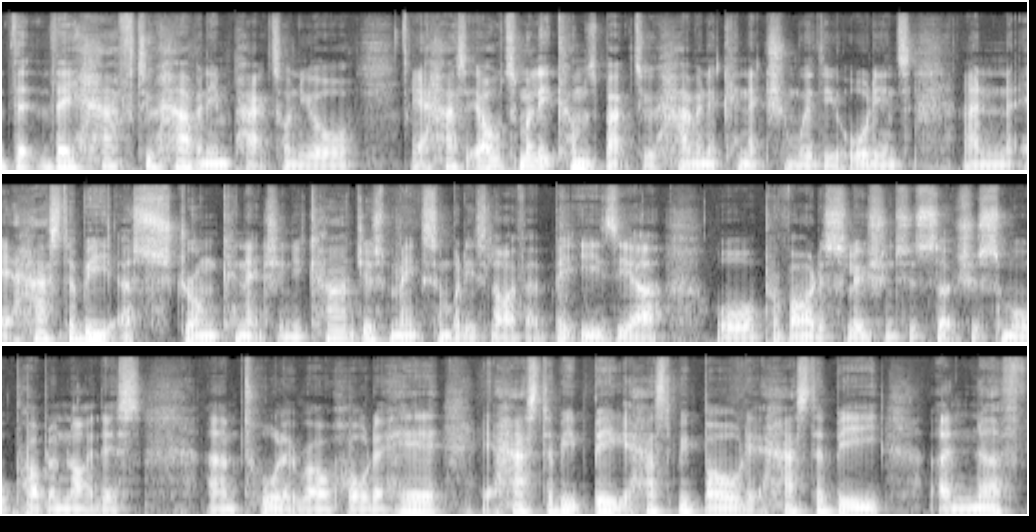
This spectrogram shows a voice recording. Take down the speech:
that they have to have an impact on your it has it ultimately comes back to having a connection with your audience and it has to be a strong connection. You can't just make somebody's life a bit easier or provide a solution to such a small problem like this um, toilet roll holder here. It has to be big it has to be bold it has to be enough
